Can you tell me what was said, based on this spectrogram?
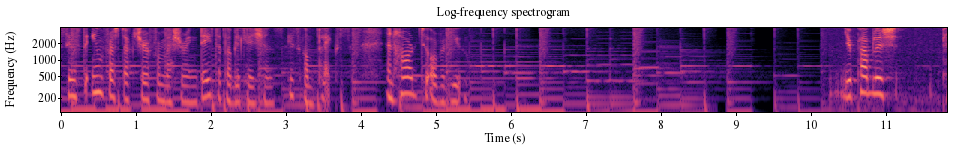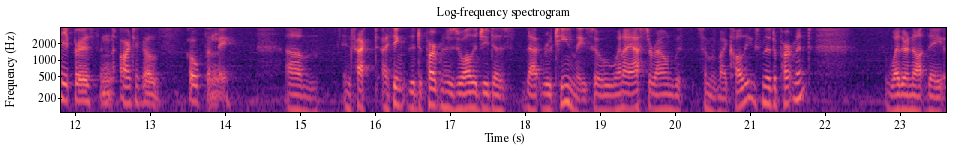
since the infrastructure for measuring data publications is complex and hard to overview. You publish papers and articles openly. Um, in fact, I think the Department of Zoology does that routinely. So when I asked around with some of my colleagues in the department whether or not they,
